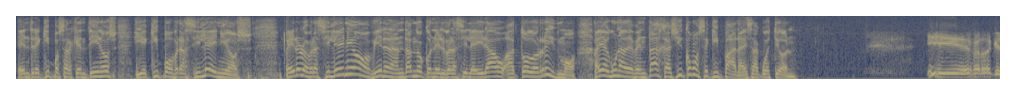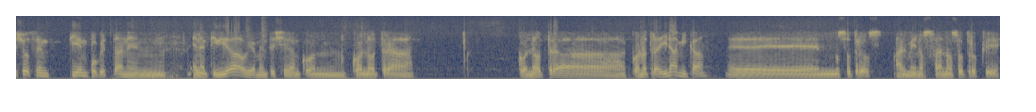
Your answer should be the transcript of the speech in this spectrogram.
entre equipos argentinos y equipos brasileños, pero los brasileños vienen andando con el Brasileirao a todo ritmo. ¿Hay alguna desventaja allí? ¿Cómo se equipara esa cuestión? Y es verdad que ellos en tiempo que están en, en actividad, obviamente llegan con, con otra con otra con otra dinámica. Eh, nosotros, al menos a nosotros que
